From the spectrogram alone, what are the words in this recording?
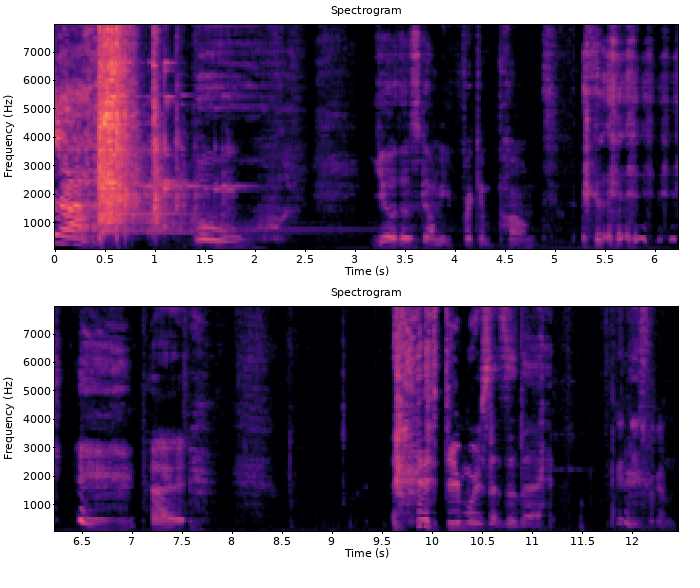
Ah! Oh, those got me freaking pumped. All right, three more sets of that. Look at these freaking.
